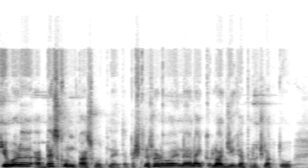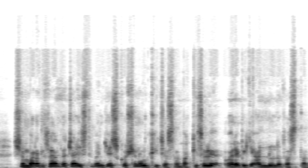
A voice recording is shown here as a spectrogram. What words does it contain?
केवळ अभ्यास करून पास होत नाही तर प्रश्न सोडवण्याला एक लॉजिक अप्रोच लागतो. शंभरात साधारणतः चाळीस ते पंचेचाळीस क्वेश्चन ओळखीचे असतात. बाकी सगळे बऱ्यापैकी अननोनच असतात.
